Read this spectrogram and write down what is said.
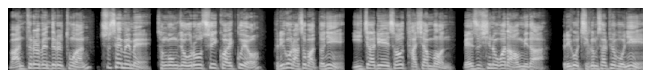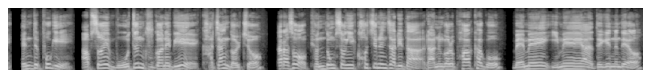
만트라 밴드를 통한 추세 매매 성공적으로 수익화했고요. 그리고 나서 봤더니 이 자리에서 다시 한번 매수 신호가 나옵니다. 그리고 지금 살펴보니 밴드 폭이 앞서의 모든 구간에 비해 가장 넓죠. 따라서 변동성이 커지는 자리다라는 걸 파악하고 매매에 임해야 되겠는데요.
